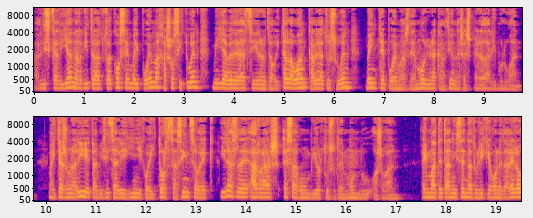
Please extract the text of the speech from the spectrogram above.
Aldizkarian argitaratutako zenbait poema jaso zituen mila bederatzion eta hogeita lauan kaleratu zuen 20 poemas de amor y una canción desesperada liburuan. Maitasunari eta bizitzari eginiko aitortza zintzoek idazle arras ezagun bihurtu zuten mundu osoan. Hainbatetan izendaturik egon eta gero,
